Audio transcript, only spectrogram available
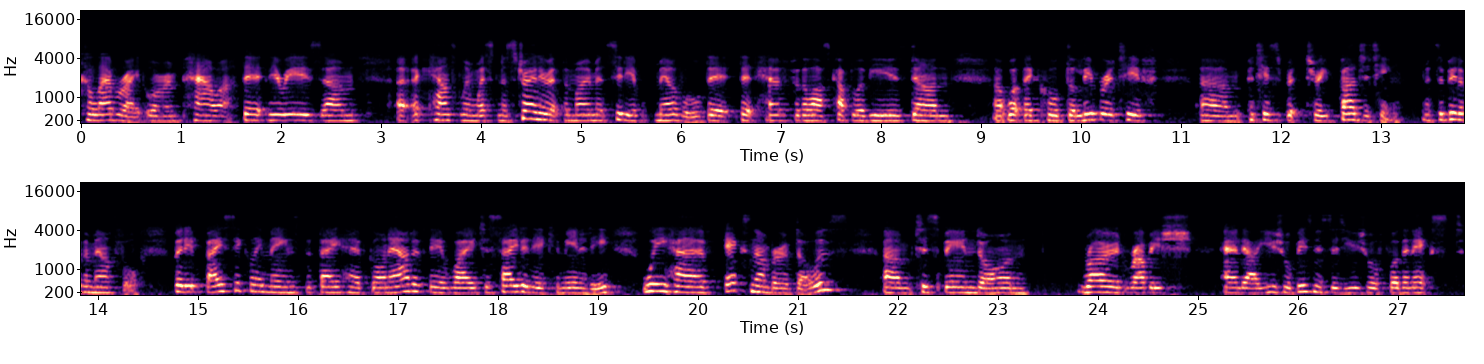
collaborate or empower. There, there is um, a, a, council in Western Australia at the moment, City of Melville, that, that have for the last couple of years done uh, what they call deliberative um, participatory budgeting. It's a bit of a mouthful, but it basically means that they have gone out of their way to say to their community, we have X number of dollars um, to spend on road, rubbish, and our usual business as usual for the next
